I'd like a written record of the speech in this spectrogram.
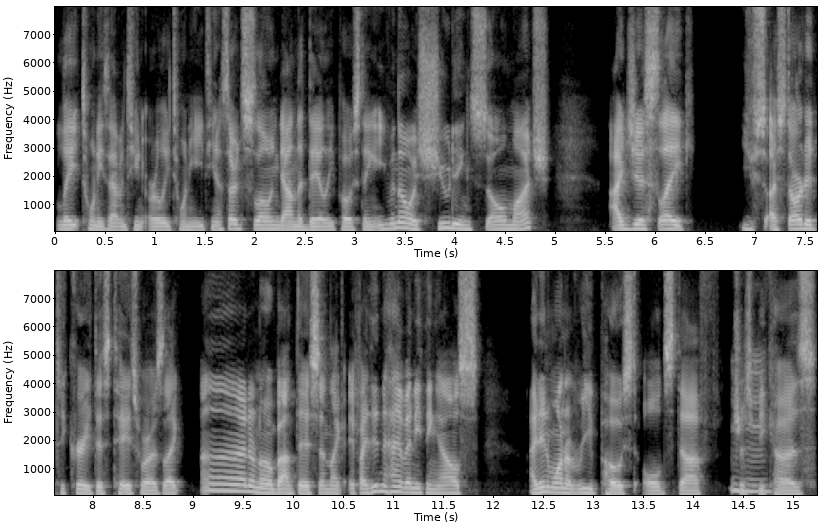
late 2017, early 2018. I started slowing down the daily posting, even though I was shooting so much. I just like you. I started to create this taste where I was like, uh, I don't know about this, and like if I didn't have anything else, I didn't want to repost old stuff just Mhm. because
